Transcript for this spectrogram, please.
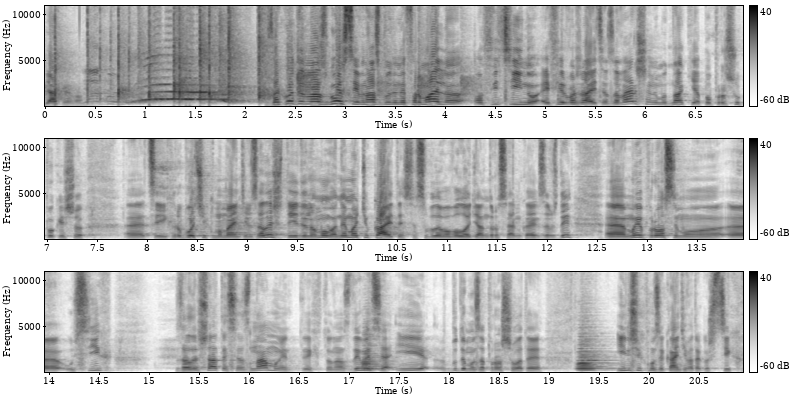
Дякую вам. Заходимо до нас в гості, в нас буде неформально, офіційно ефір вважається завершеним, однак я попрошу поки що е, цих робочих моментів залишити. Єдина мова, не матюкайтесь, особливо Володя Андрусенко, як завжди. Е, ми просимо е, усіх залишатися з нами, тих, хто нас дивиться, і будемо запрошувати інших музикантів, а також цих.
